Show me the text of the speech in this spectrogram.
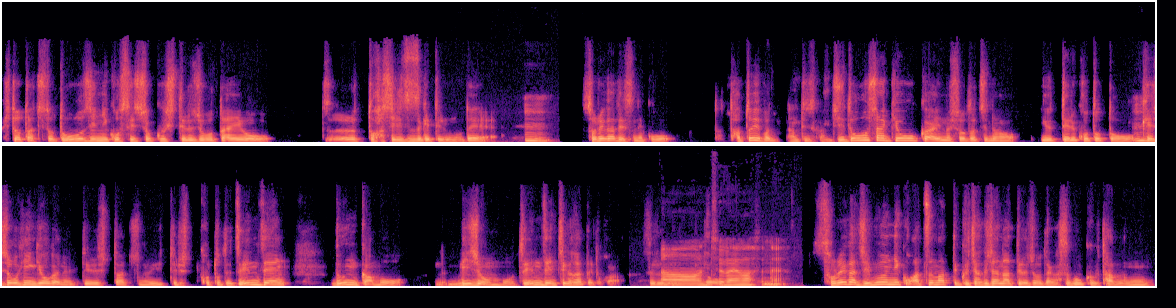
人たちと同時にこう接触してる状態をずーっと走り続けてるのでうん。それがですねこう例えばなんていうんですか自動車業界の人たちの言ってることと、うん化粧品業界の言ってる人たちの言ってることで全然文化もビジョンも全然違かったりとかするああ違いますね。それが自分にこう集まってぐちゃぐちゃになってる状態がすごく多分。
